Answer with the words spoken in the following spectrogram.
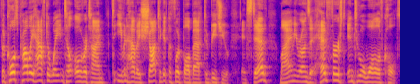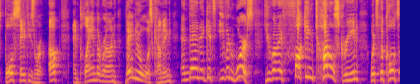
the Colts probably have to wait until overtime to even have a shot to get the football back to beat you. Instead, Miami runs it headfirst into a wall of Colts. Both safeties were up and playing the run. They knew it was coming. And then it gets even worse. You run a fucking tunnel screen, which the Colts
